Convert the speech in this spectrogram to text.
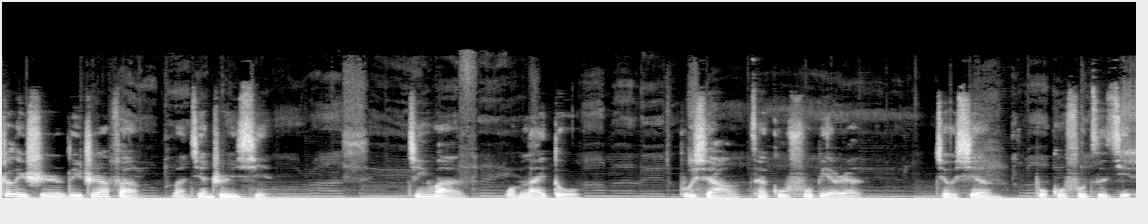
这里是荔枝 FM 晚间治愈系，今晚我们来读。不想再辜负别人，就先不辜负自己。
